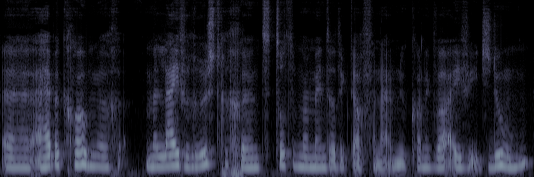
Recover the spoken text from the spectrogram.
Uh, heb ik gewoon mijn lijf rust gegund tot het moment dat ik dacht van nou, nu kan ik wel even iets doen.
